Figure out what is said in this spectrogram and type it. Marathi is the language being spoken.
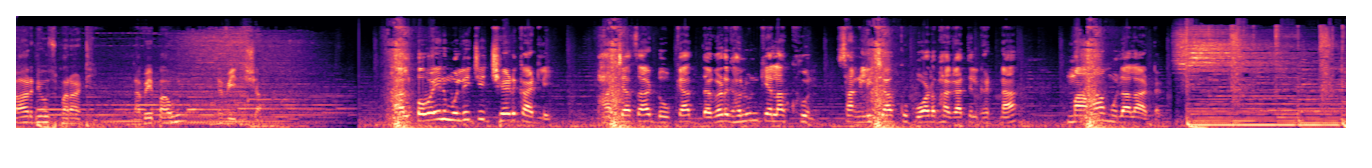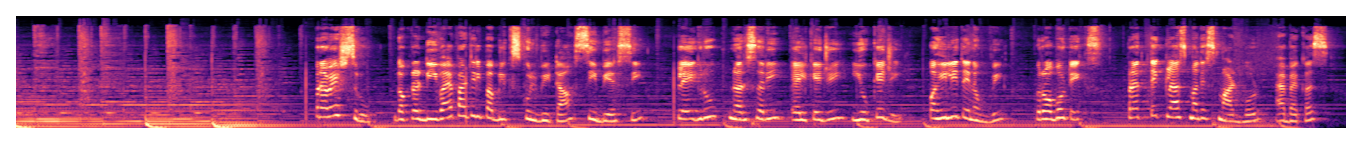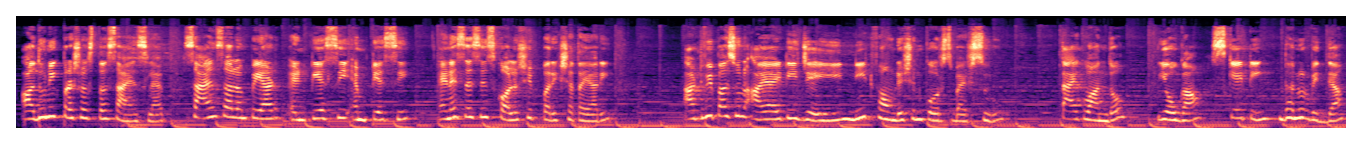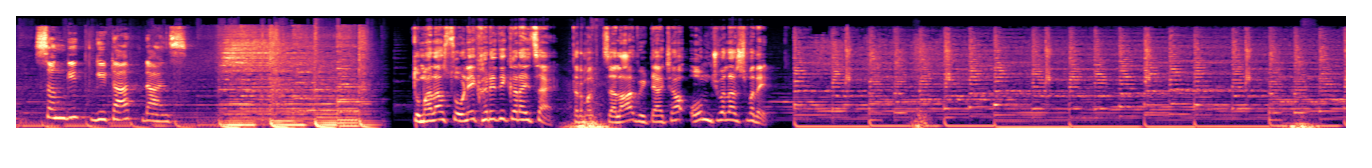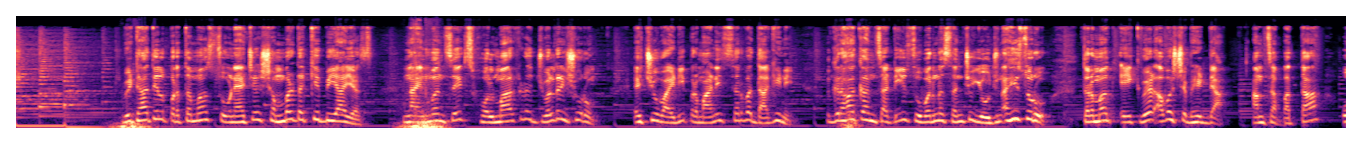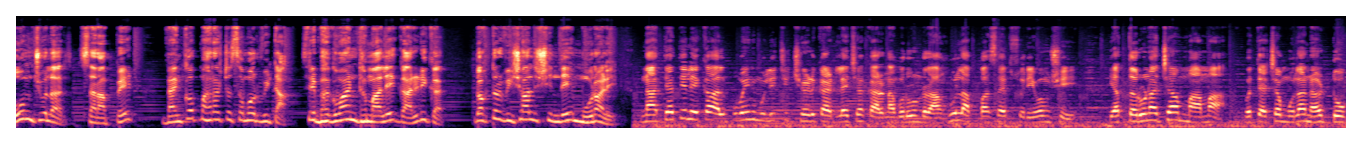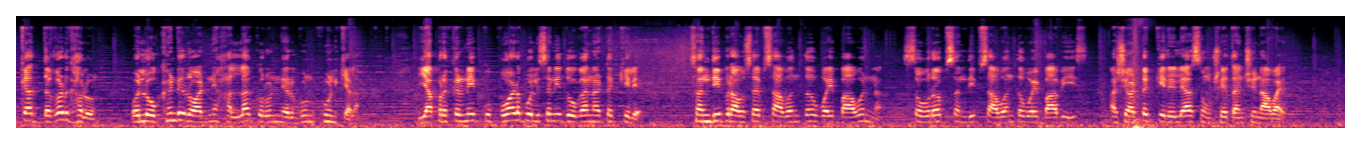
Star news Marathi. नवे पाऊल नवी दिशा. अल्पवयीन मुलीची छेड काढली. भाच्याचा डोक्यात दगड घालून केला खून. सांगलीच्या कुपवाड भागातील घटना मामा मुलाला अटक. प्रवेश सुरू. Doctor D Y Patil public school Vita CBSE play group nursery L K G U K G पहिली ते नववी रोबोटिक्स प्रत्येक क्लासमध्ये स्मार्ट बोर्ड ॲबॅकस आधुनिक प्रशस्त science lab science olympiad N T S C M T S C N S S C scholarship परीक्षा तयारी. आठवीपासून I I T JEE NEET foundation course batch सुरू. तायक्वांदो योगा स्केटिंग धनुर्विद्या संगीत गिटार डान्स. तुम्हाला सोने खरेदी करायचं आहे तर मग चला विट्याच्या ओम ज्वेलर्समध्ये. विठातील प्रथम सोन्याचे शंभर टक्के B I S nine one six hallmark jewellery showroom H U I D प्रमाणित सर्व दागिने ग्राहकांसाठी सुवर्ण संच योजनाही सुरू. तर मग एक वेळ अवश्य भेट द्या. आमचा पत्ता Om jewellers Sarapeth bank of Maharashtra समोर विटा श्री भगवान ढमाले गार्डीकर डॉक्टर विशाल शिंदे मोराळे. नात्यातील एका अल्पवयीन मुलीची छेड काढल्याच्या कारणावरून राहुल आप्पासाहेब सूर्यवंशी या तरुणाच्या मामा व त्याच्या मुलानं डोक्यात दगड घालून व लोखंडी रॉडने हल्ला करून निर्गुण खून केला. या प्रकरणी कुपवाड पोलिसांनी दोघांना अटक केली आहे. संदीप रावसाहेब सावंत वय बावन्न सौरभ संदीप सावंत वय बावीस अशी अटक केलेल्या संशयितांची नाव आहेत.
